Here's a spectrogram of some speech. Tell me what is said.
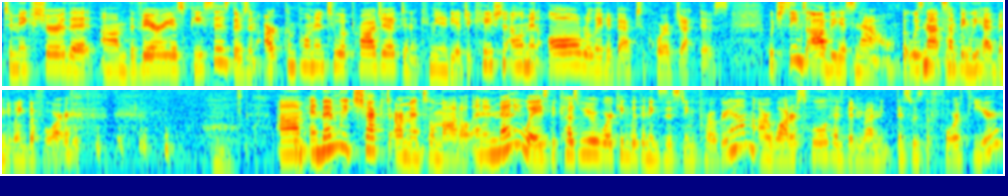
to make sure that um, the various pieces, there's an art component to a project and a community education element, all related back to core objectives, which seems obvious now, but was not something we had been doing before. Um, and then we checked our mental model. And in many ways, because we were working with an existing program, our water school has been running, this was the fourth year,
